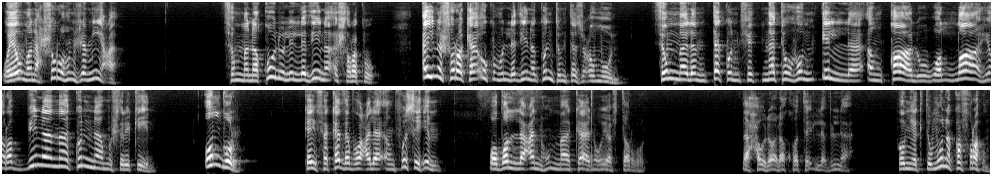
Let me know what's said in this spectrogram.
ويوم نحشرهم جميعا. ثم نقول للذين أشركوا أين شركاؤكم الذين كنتم تزعمون؟ ثم لم تكن فتنتهم إلا أن قالوا والله ربنا ما كنا مشركين. انظر كيف كذبوا على أنفسهم وضل عنهم ما كانوا يفترون. لا حول ولا قوة إلا بالله. فهم يكتمون كفرهم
